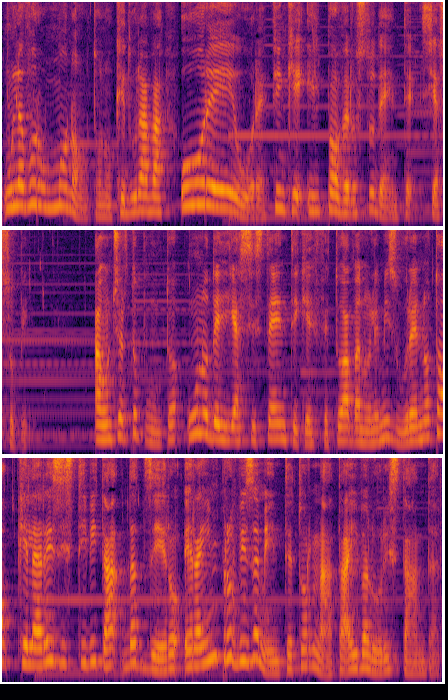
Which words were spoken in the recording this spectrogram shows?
un lavoro monotono che durava ore e ore finché il povero studente si assopì. A un certo punto, uno degli assistenti che effettuavano le misure notò che la resistività da zero era improvvisamente tornata ai valori standard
